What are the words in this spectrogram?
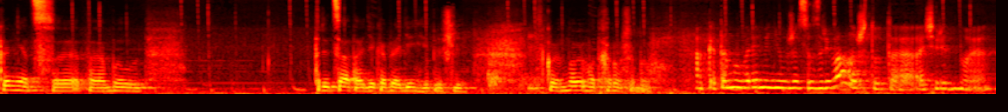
Конец, это был 30 декабря деньги пришли. Такой Новый год хороший был. А к этому времени уже созревало что-то очередное,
